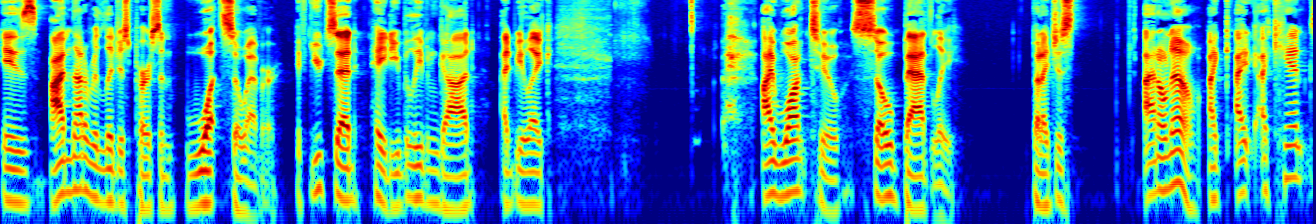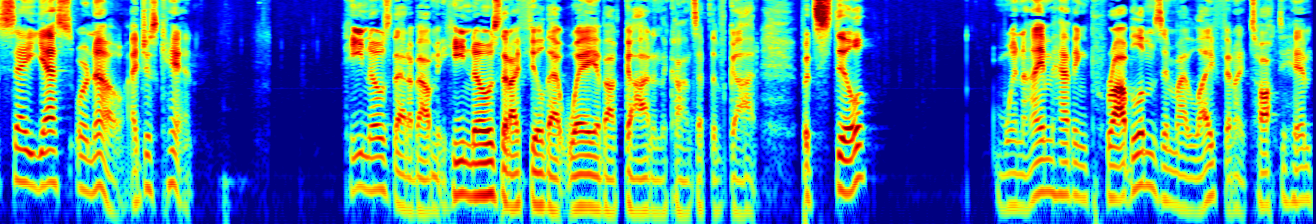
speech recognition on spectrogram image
is I'm not a religious person whatsoever. If you said, "Hey, do you believe in God?" I'd be like, "I want to so badly, but I just I don't know. I I, I can't say yes or no. I just can't." He knows that about me. He knows that I feel that way about God and the concept of God. But still, when I'm having problems in my life and I talk to him,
